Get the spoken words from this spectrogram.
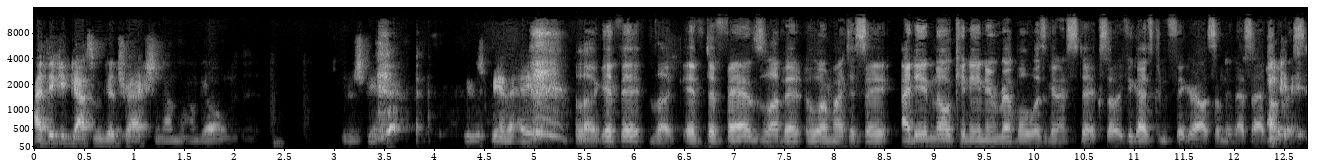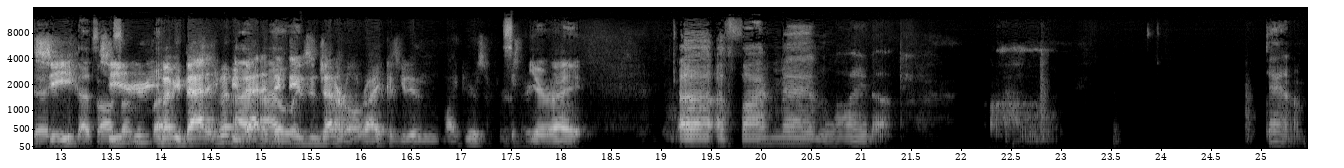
I think it got some good traction. I'm, I'm going with it. You're just being, you're just being a hater. look, if it look if the fans love it, who am I to say? I didn't know Canadian Red-Bull was gonna stick. So if you guys can figure out something that's actually Okay, gonna stick, see, that's see, awesome. you're, you might be bad at you might be I- bad at nicknames in general, right? Because you didn't like yours. you're right. Uh, a five man lineup. Oh. Damn.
